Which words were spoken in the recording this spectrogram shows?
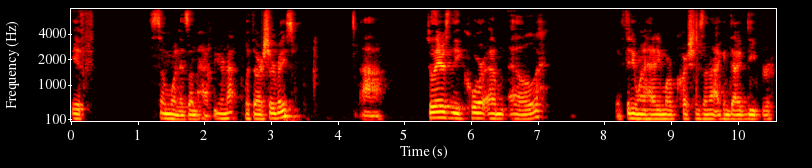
if someone is unhappy or not with our surveys. Uh, so there's the core ML. If anyone had any more questions on that, I can dive deeper.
